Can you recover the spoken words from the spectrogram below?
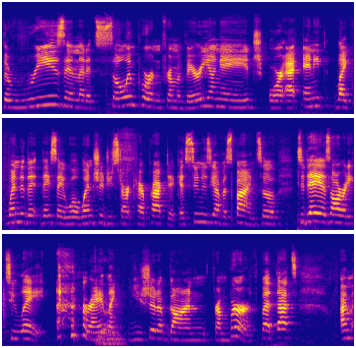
the reason that it's so important from a very young age or at any like when do they, they say well when should you start chiropractic? As soon as you have a spine. So today is already too late right? Like you should have gone from birth. But that's i'm uh,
